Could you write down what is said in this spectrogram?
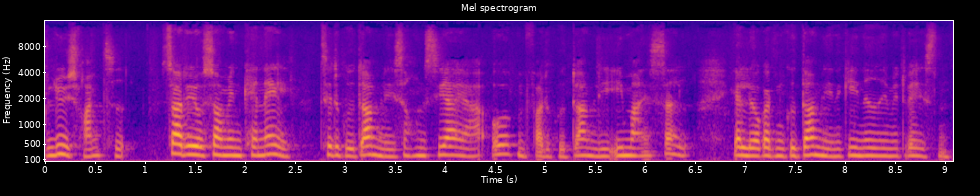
lys fremtid, så er det jo som en kanal til det guddommelige, så hun siger, at jeg er åben for det guddommelige i mig selv. Jeg lukker den guddommelige energi ned i mit væsen,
